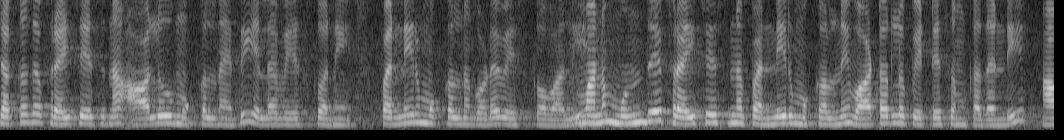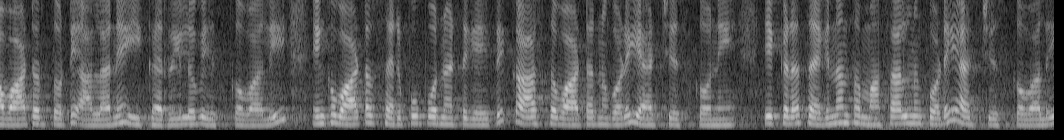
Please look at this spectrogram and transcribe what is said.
చక్కగా ఫ్రై చేసిన ఆలు ముక్కలను అయితే ఇలా వేసుకొని పన్నీర్ ముక్కలను కూడా వేసుకోవాలి. మనం ముందే ఫ్రై చేసిన పన్నీర్ ముక్కల్ని వాటర్లో పెట్టేసాం కదండి. ఆ వాటర్ తోటి అలానే ఈ కర్రీలో వేసుకోవాలి. ఇంకా వాటర్ సరిపోనట్టుగా అయితే కాస్త వాటర్ను కూడా యాడ్ చేసుకొని ఇక్కడ తగినంత మసాలాను కూడా యాడ్ చేసుకోవాలి.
